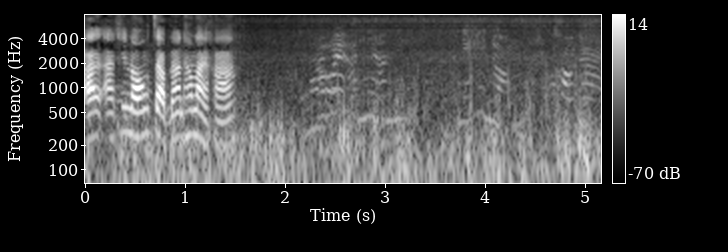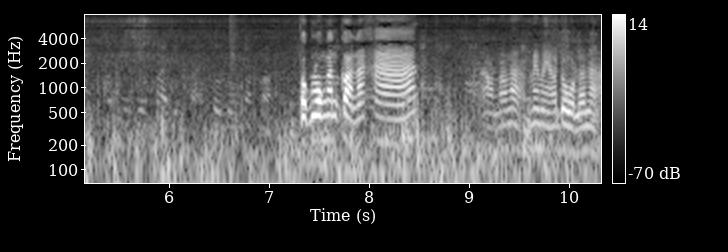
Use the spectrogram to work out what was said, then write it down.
อะที่น้องจับด้านเท่าไหร่คะ ตกลงกันก่อนนะคะ เอาแล้วล่ะแม่แมวโดนแล้วล่ะ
